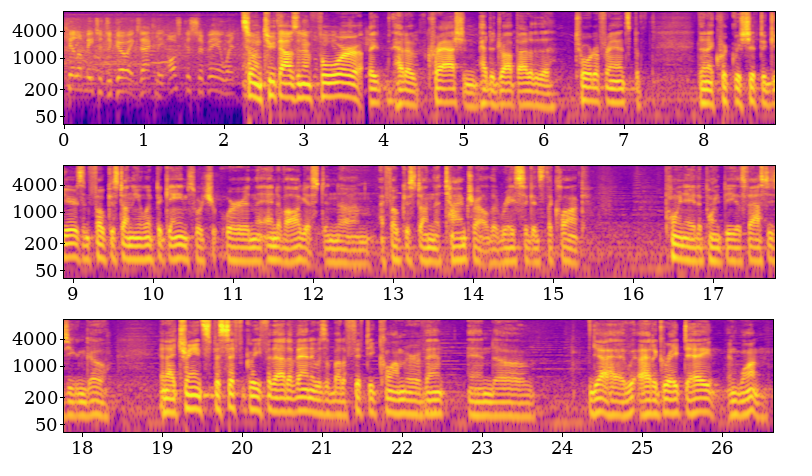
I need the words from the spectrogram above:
kilometer to go exactly. Oscar Sevilla went. So in 2004, I had a crash and had to drop out of the Tour de France, but then I quickly shifted gears and focused on the Olympic Games, which were in the end of August, and um, I focused on the time trial, the race against the clock, point A to point B as fast as you can go. And I trained specifically for that event. It was about a 50 kilometer event, and uh, yeah, I, I had a great day and won.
